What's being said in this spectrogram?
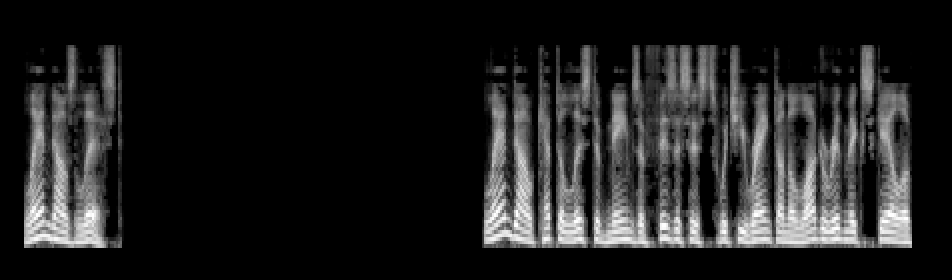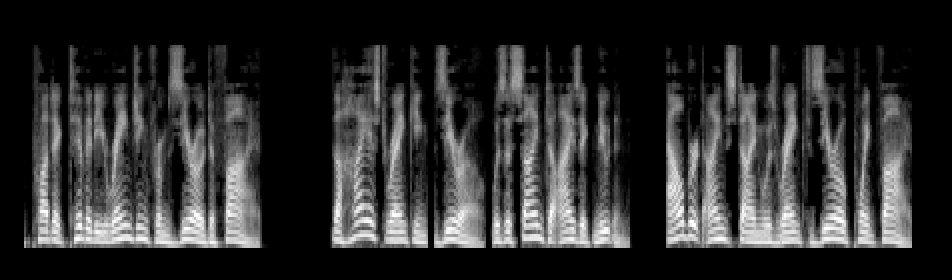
Landau's list Landau kept a list of names of physicists which he ranked on a logarithmic scale of productivity ranging from 0 to 5. The highest ranking, 0, was assigned to Isaac Newton. Albert Einstein was ranked 0.5.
